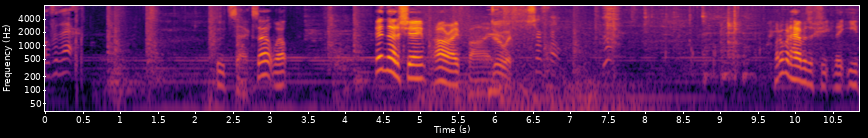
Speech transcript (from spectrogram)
over there. Food sacks. Oh, well. Isn't that a shame? Alright, fine. Do it. Sure thing. Wonder what happens if you, they eat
